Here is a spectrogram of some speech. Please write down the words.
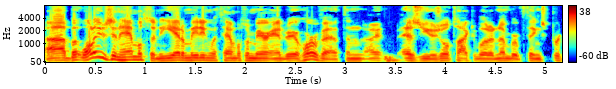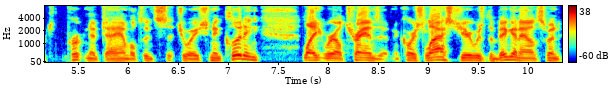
Uh, but while he was in Hamilton, he had a meeting with Hamilton Mayor Andrea Horwath, and I, as usual, talked about a number of things per- pertinent to Hamilton's situation, including light rail transit. And of course, last year was the big announcement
